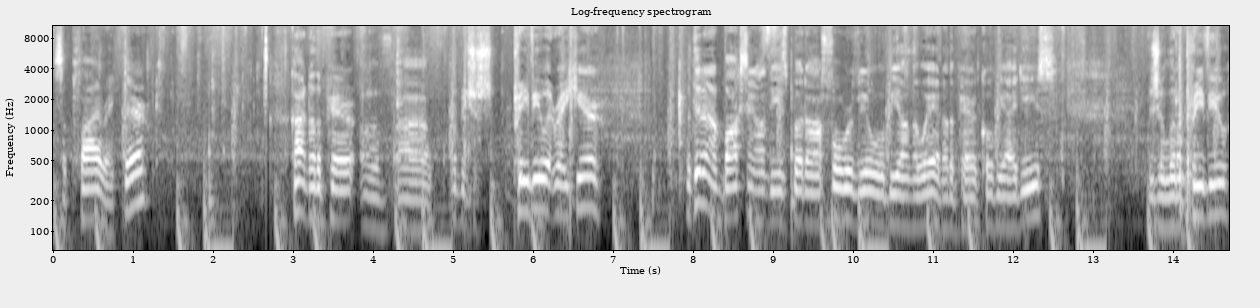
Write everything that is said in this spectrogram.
supply right there. Got another pair of, uh, let me just preview it right here. I did an unboxing on these, but uh, full review will be on the way. Another pair of Kobe IDs. Here's your little preview.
